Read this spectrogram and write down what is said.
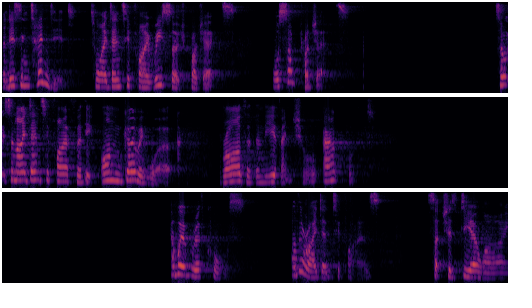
and is intended to identify research projects or sub-projects. So it's an identifier for the ongoing work rather than the eventual output. However, of course, other identifiers such as DOI,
